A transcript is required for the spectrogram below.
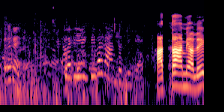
इकडे काय अगं ती एक ती बरं का आमच्यातली आता आम्ही आलोय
